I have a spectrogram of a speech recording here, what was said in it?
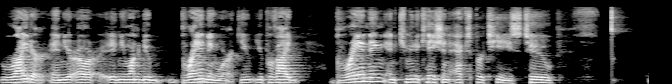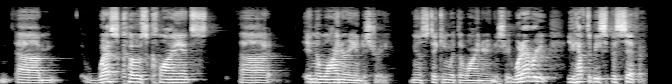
writer and you're or, and you want to do branding work, you you provide branding and communication expertise to um, West Coast clients uh, in the winery industry. You know, sticking with the winery industry. Whatever you have to be specific,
